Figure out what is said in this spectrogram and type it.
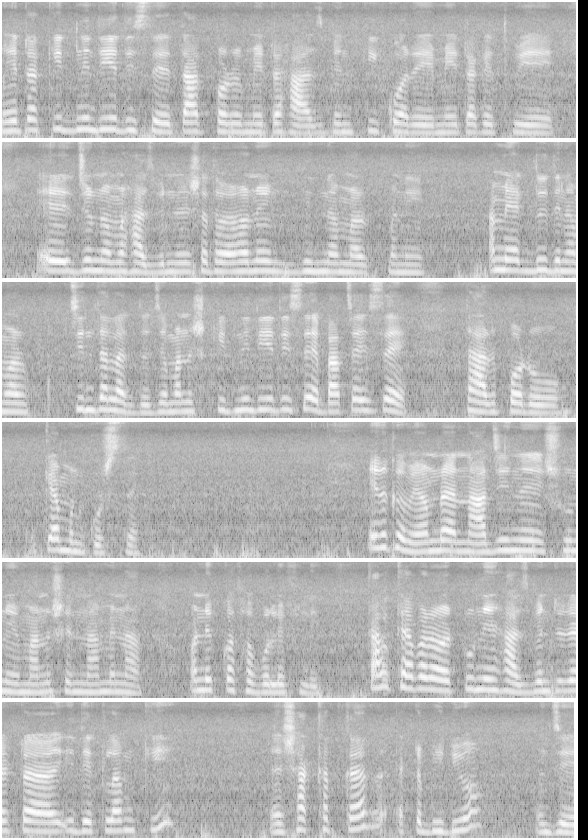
মেয়েটা কিডনি দিয়ে দিছে, তারপরে মেয়েটার হাজবেন্ড কি করে? মেয়েটাকে থুয়ে এর জন্য আমার হাজবেন্ডের সাথে অনেক দিন আমার মানে আমি এক দুই দিন আমার চিন্তা লাগতো যে মানুষ কিডনি দিয়ে দিছে, বাঁচাইছে, তারপরও কেমন করছে? এরকমই আমরা না জেনে শুনে মানুষের নামে না অনেক কথা বলে ফেলি। কালকে আবার টুনির হাজবেন্ডের একটা ই দেখলাম কি? সাক্ষাৎকার, একটা ভিডিও যে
